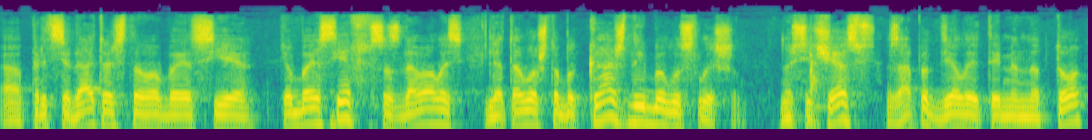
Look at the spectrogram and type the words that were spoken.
э, председательство ОБСЕ. ОБСЕ создавалось для того, чтобы каждый был услышан. Но сейчас Запад делает именно то,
